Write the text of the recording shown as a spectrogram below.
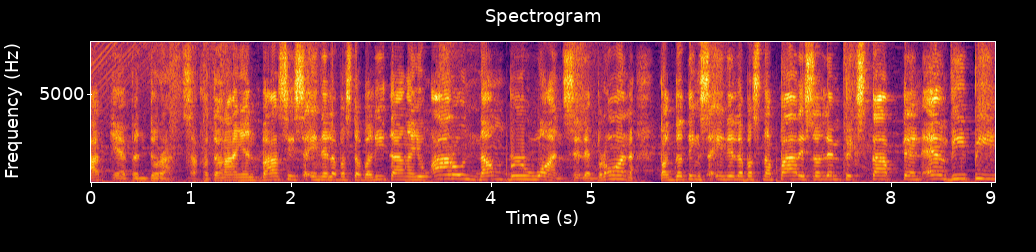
at Kevin Durant. Sa katunayan, base sa inilabas na balita ngayong araw, number 1 si Lebron pagdating sa inilabas na Paris Olympics Top 10 MVP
